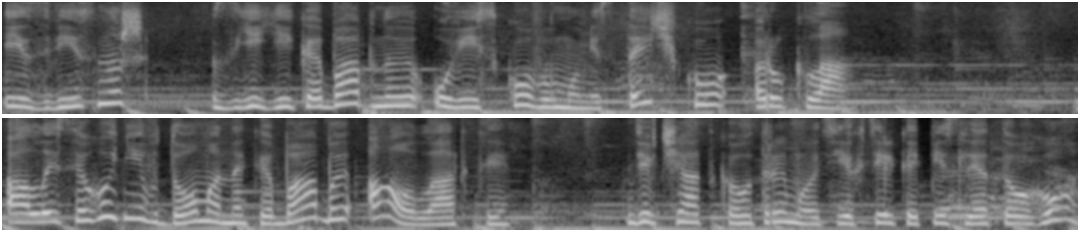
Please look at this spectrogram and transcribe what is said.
І, звісно ж, з її кебабною у військовому містечку Рукла. Але сьогодні вдома не кебаби, а оладки. Дівчатка отримують їх тільки після того,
